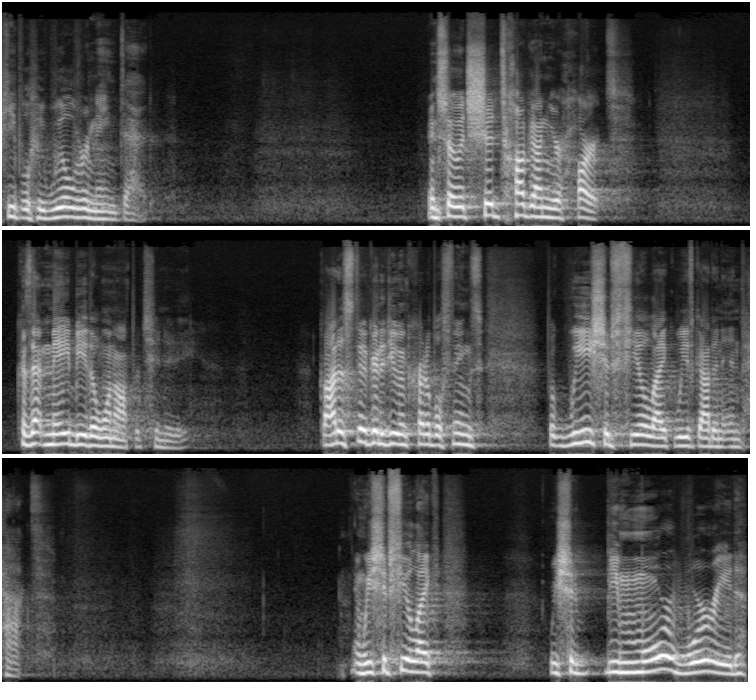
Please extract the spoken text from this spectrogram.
people who will remain dead. And so it should tug on your heart because that may be the one opportunity. God is still going to do incredible things, but we should feel like we've got an impact. And we should feel like we should be more worried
